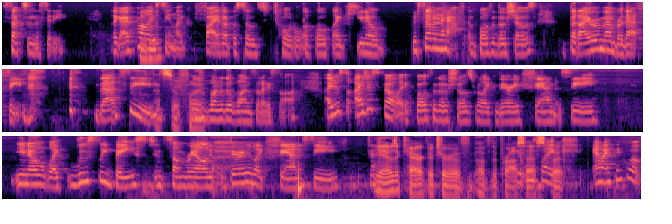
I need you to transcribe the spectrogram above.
Sex in the City. Like I've probably Mhm. seen like five episodes total of both, like you know, seven and a half of both of those shows. But I remember that scene. that scene That's so funny. was one of the ones that I saw. I just I just felt like both of those shows were like very fantasy, you know, like loosely based in some reality, but very like fantasy. Yeah, it was a caricature of of the process, like, but and I think what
